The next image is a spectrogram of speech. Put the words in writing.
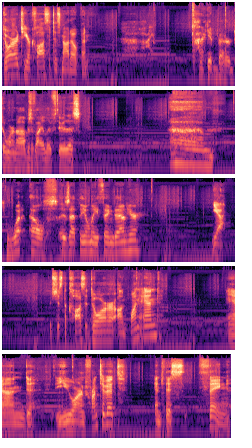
Door to your closet does not open. I gotta get better doorknobs if I live through this. Um, what else? Is that the only thing down here? Yeah. It's just the closet door on one end, and you are in front of it, and this thing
